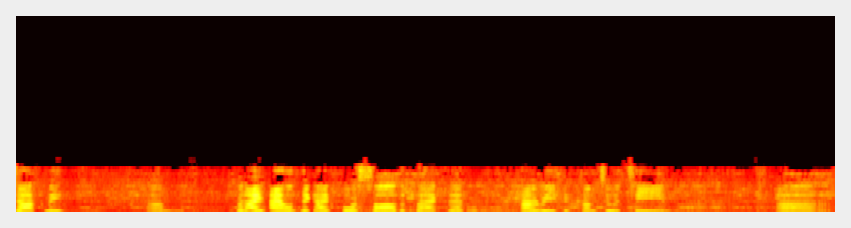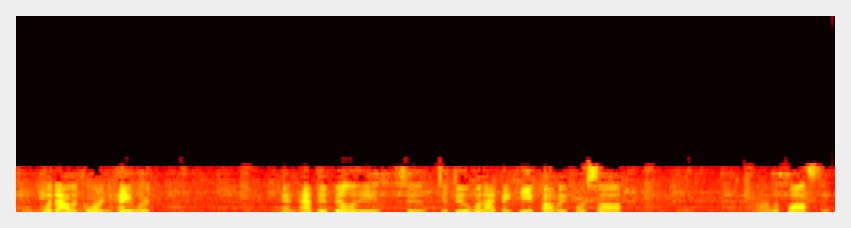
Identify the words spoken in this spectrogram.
shock me, um, but I, I don't think I foresaw the fact that Kyrie could come to a team uh, without a Gordon Hayward and have the ability to, to do what I think he probably foresaw uh, with Boston.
